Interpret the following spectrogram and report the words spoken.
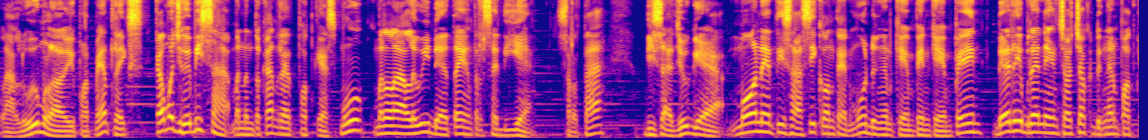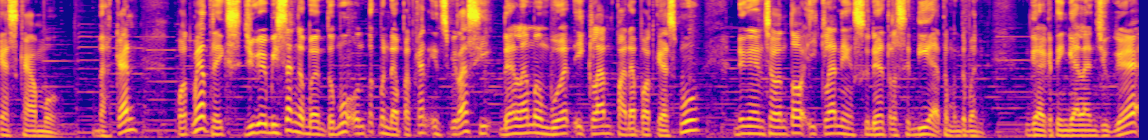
Lalu melalui Podmetrics, kamu juga bisa menentukan rate podcastmu melalui data yang tersedia. Serta bisa juga monetisasi kontenmu dengan campaign-campaign dari brand yang cocok dengan podcast kamu. Bahkan, Podmetrics juga bisa ngebantumu untuk mendapatkan inspirasi dalam membuat iklan pada podcastmu dengan contoh iklan yang sudah tersedia teman-teman. Gak ketinggalan juga,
